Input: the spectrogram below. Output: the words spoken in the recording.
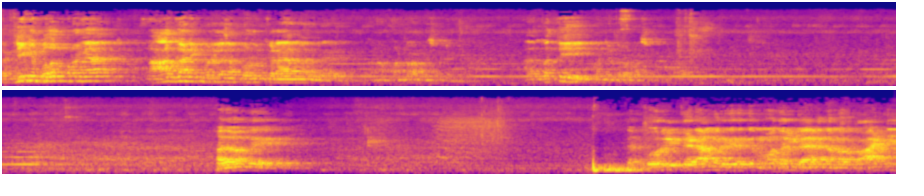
பட் நீங்கள் முதல் முறைங்க நான் ஆர்கானிக் முறையில் தான் பொருள் கிடையாது நான் பண்ணுறேன் அப்படின்னு சொல்லிட்டு. அதை பற்றி கொஞ்சம் விவரமாக சொல்லுங்கள் அதாவது இந்த பொருள் கெடாமல் இருக்கிறதுக்கு முதல் வேலை நம்ம பாட்டி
